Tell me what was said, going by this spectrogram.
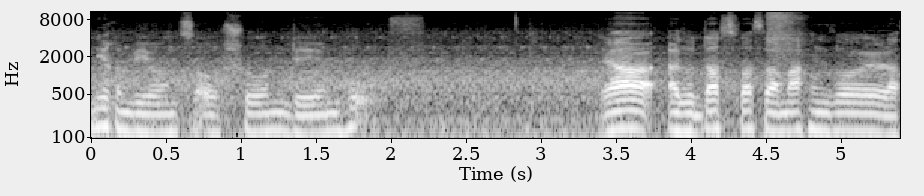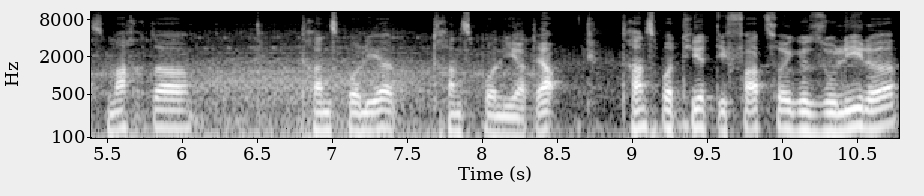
nähern wir uns auch schon dem Hof. Ja, also das, was er machen soll, das macht er transportiert, transportiert, ja, transportiert die Fahrzeuge solide.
